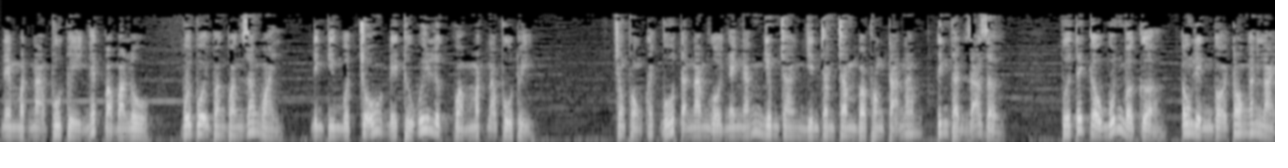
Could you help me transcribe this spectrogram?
đem mặt nạ phù thủy nhét vào ba lô, Vội vội vàng vàng ra ngoài, Định tìm một chỗ để thử uy lực của mặt nạ phù thủy trong phòng khách bố tạ Nam ngồi ngay ngắn nghiêm trang nhìn chăm chăm vào phòng tạ Nam, tinh thần dã rời. Vừa thấy cậu muốn mở cửa, ông liền gọi to ngăn lại,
